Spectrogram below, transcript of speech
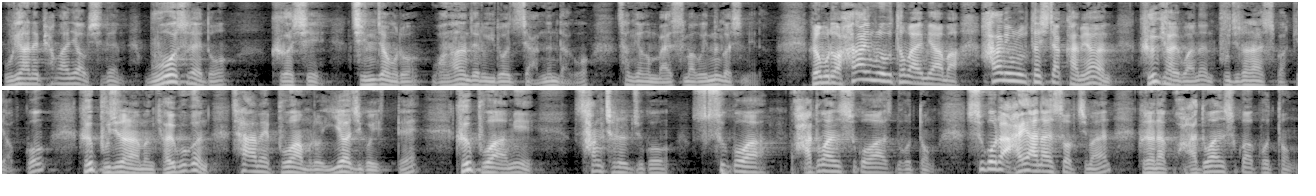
우리 안에 평안이 없이는 무엇을 해도 그것이 진정으로 원하는 대로 이루어지지 않는다고 성경은 말씀하고 있는 것입니다. 그러므로 하나님으로부터 말미암아 하나님으로부터 시작하면 그 결과는 부지런할 수밖에 없고 그 부지런함은 결국은 사람의 부함으로 이어지고 있대 그 부함이 상처를 주고 수고와 과도한 수고와 고통 수고를 아예 안 할 수 없지만 그러나 과도한 수고와 고통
